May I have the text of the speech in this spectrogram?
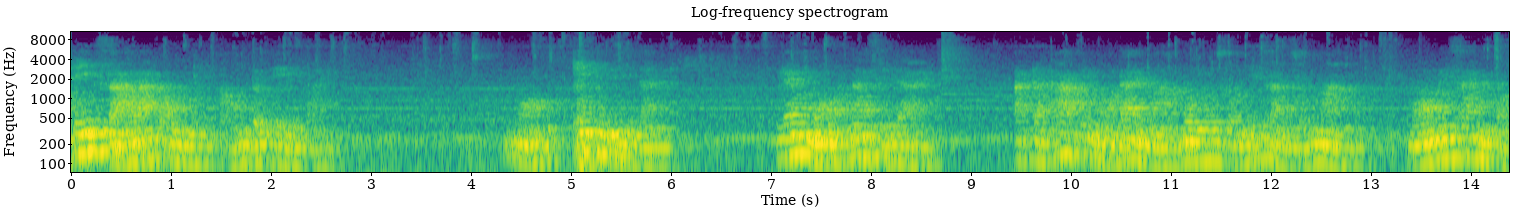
ทิ้งสาระคุณของตัวเองไปหมอคิดดีนะแล้วหมอน่าเสียดาย อัตภาพที่หมอได้มาบุญส่วนที่สั่งสมมาหมอไม่สร้างต่อ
